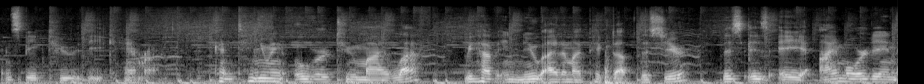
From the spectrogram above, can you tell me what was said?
and speak to the camera continuing over to my left, we have a new item I picked up this year. This is a iMorden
